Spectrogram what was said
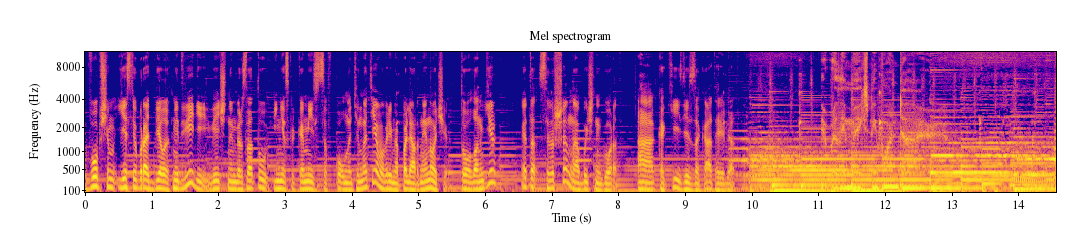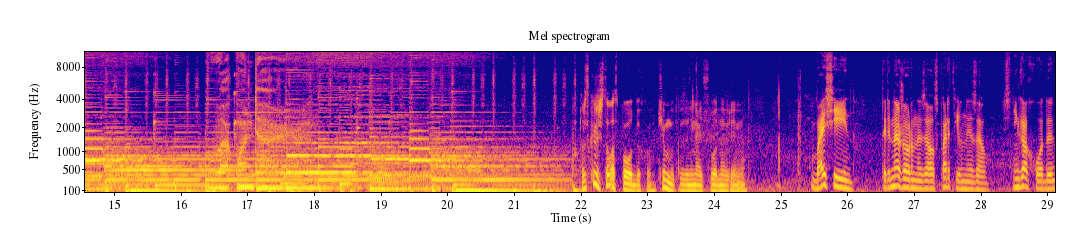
В общем, если убрать белых медведей, вечную мерзлоту и несколько месяцев в полной темноте во время полярной ночи, то Лангир — это совершенно обычный город. А какие здесь закаты, ребят. Расскажи, что у вас по отдыху? Чем вы занимаетесь в свободное время? Бассейн, тренажерный зал, спортивный зал, снегоходы,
